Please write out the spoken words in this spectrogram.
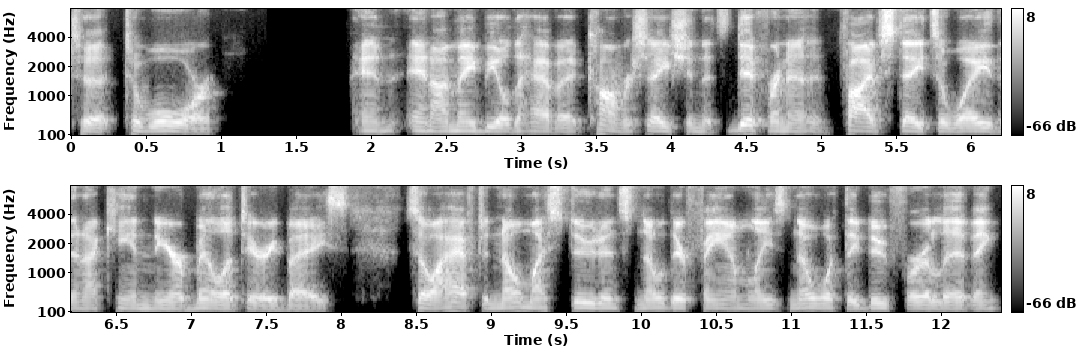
to to war and and I may be able to have a conversation that's different in five states away than I can near a military base. So I have to know my students, know their families, know what they do for a living,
